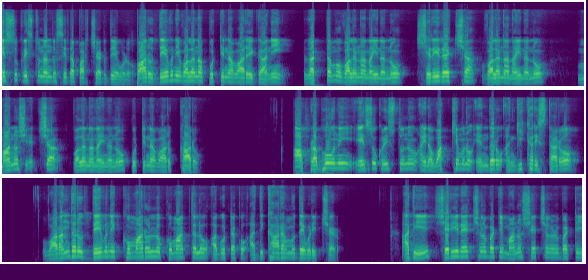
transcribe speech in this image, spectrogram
ఏసుక్రీస్తునందు సిద్ధపరిచాడు దేవుడు. వారు దేవుని వలన పుట్టిన వారే గాని రక్తము వలననైనను శరీరేచ్ఛ వలననైనను మనుషేచ్ఛ వలననైనను పుట్టిన వారు కారు. ఆ ప్రభువుని యేసుక్రీస్తును ఆయన వాక్యమును ఎందరూ అంగీకరిస్తారో వారందరూ దేవుని కుమారులు కుమార్తెలు అగుటకు అధికారము దేవుడిచ్చాడు. అది శరీరేచ్ఛను బట్టి మనుష్యేచ్ఛలను బట్టి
